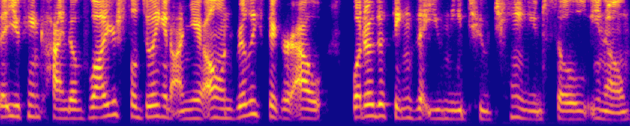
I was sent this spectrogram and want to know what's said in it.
that you can kind of while you're still doing it on your own really figure out what are the things that you need to change. So you know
